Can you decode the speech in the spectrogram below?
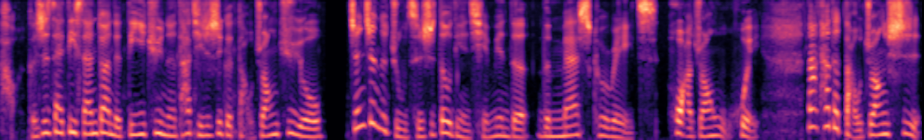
好，可是，在第三段的第一句呢，它其实是个倒装句哦。真正的主词是逗点前面的 The Masquerades 化妆舞会，那它的倒装是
